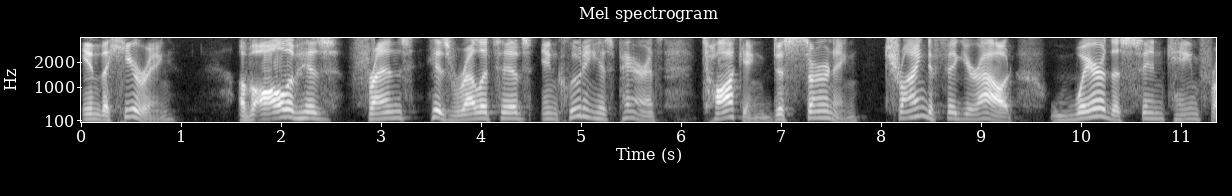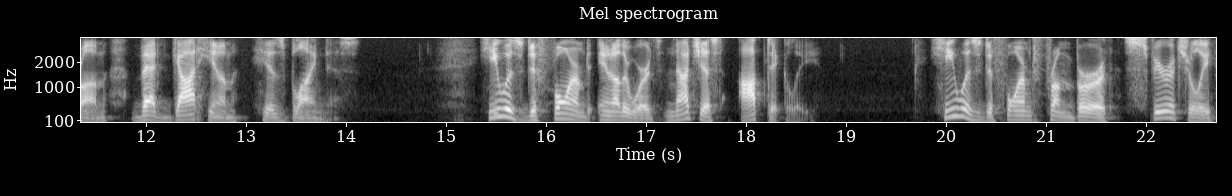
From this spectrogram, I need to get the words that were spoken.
in the hearing of all of his friends, his relatives, including his parents, talking, discerning, trying to figure out where the sin came from that got him his blindness. He was deformed, in other words, not just optically. He was deformed from birth spiritually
